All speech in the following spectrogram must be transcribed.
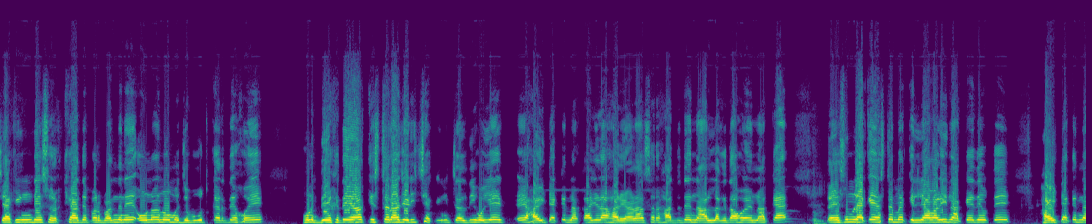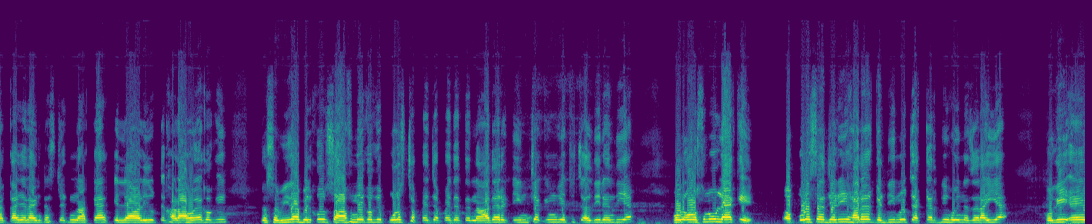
ਚੈਕਿੰਗ ਦੇ ਸੁਰੱਖਿਆ ਦੇ ਪ੍ਰਬੰਧ ਨੇ ਉਹਨਾਂ ਨੂੰ ਮਜ਼ਬੂਤ ਕਰਦੇ ਹੋਏ ਹੁਣ ਦੇਖਦੇ ਹਾਂ ਕਿਸ ਤਰ੍ਹਾਂ ਜਿਹੜੀ ਚੈਕਿੰਗ ਚੱਲਦੀ ਹੋਈ ਹੈ। ਇਹ ਹਾਈਟੈਕ ਨਾਕਾ ਜਿਹੜਾ ਹਰਿਆਣਾ ਸਰਹੱਦ ਦੇ ਨਾਲ ਲੱਗਦਾ ਹੋਇਆ ਨਾਕਾ ਹੈ। ਤੇ ਇਸ ਨੂੰ ਲੈ ਕੇ ਇਸ ਤੇ ਮੈਂ ਕਿੱਲਿਆਂ ਵਾਲੀ ਨਾਕੇ ਦੇ ਉੱਤੇ ਹਾਈਟੈਕ ਨਾਕਾ ਜਿਹੜਾ ਇੰਟਰਸਟੇਟ ਨਾਕਾ ਹੈ ਕਿੱਲਿਆਂ ਵਾਲੀ ਉੱਤੇ ਖੜਾ ਹੋਇਆ ਕਿਉਂਕਿ ਤਸਵੀਰਾਂ ਬਿਲਕੁਲ ਸਾਫ਼ ਨੇ ਕਿਉਂਕਿ ਪੁਲਿਸ ਚੱਪੇ ਚੱਪੇ ਤੇ ਤੈਨਾਤ ਹੈ ਰੂਟੀਨ ਚੈਕਿੰਗ ਵੀ ਇੱਥੇ ਚੱਲਦੀ ਰਹਿੰਦੀ ਹੈ। ਹੁਣ ਉਸ ਨੂੰ ਲੈ ਕੇ ਪੁਲਿਸ ਜਿਹੜੀ ਹਰ ਗੱਡੀ ਨੂੰ ਚੈੱਕ ਕਰਦੀ ਹੋਈ ਨਜ਼ਰ ਆਈ ਹੈ। ਕਿਉਂਕਿ ਇਹ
